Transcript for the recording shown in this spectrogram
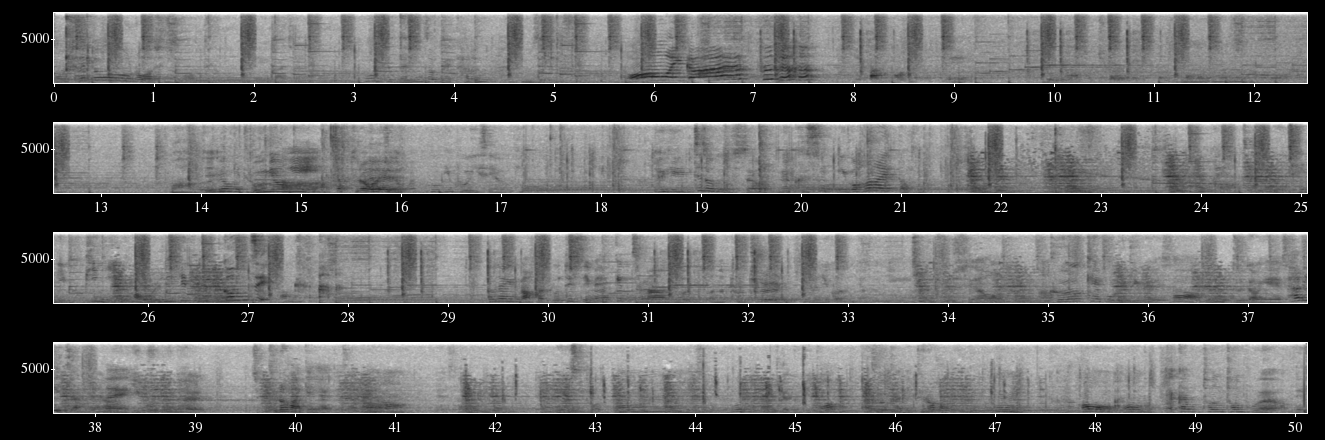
어, 섀도우로 하시는 것 같아요. 네, 맞아요. 어, 내 눈썹에 다른 음색이 있어요. Oh my God! 음영이 들어갔다. 음영이 딱 들어가주는 네. 거예요. 여기 보이세요, 여기? 되게 입체적이었어요. 그냥 그 순, 이거 하나 했다고. 과연 자, 제니 핀이 어울리게 될 건지. 선생님은 아까 notice 이미 했겠지만 저 완전 돌출 눈이거든요, 눈이. 팁 주세요. 어. 그렇게 보이기 위해서 눈두덩이에 살이 있잖아요. 네. 이 부분을 좀 들어가게 해야 되잖아요. 어, 그 더 그윽하게 들어가 보이는 거예요. 응. 그 한국 어. 어. 약간 전, 전 보여요. 네.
